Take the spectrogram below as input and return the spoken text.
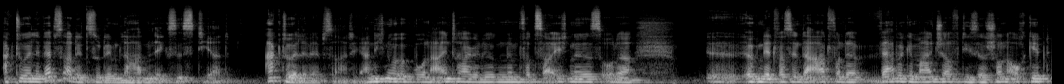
aktuelle Webseite zu dem Laden existiert. Aktuelle Webseite, ja, nicht nur irgendwo ein Eintrag in irgendeinem Verzeichnis oder irgendetwas in der Art von der Werbegemeinschaft, die es ja schon auch gibt.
